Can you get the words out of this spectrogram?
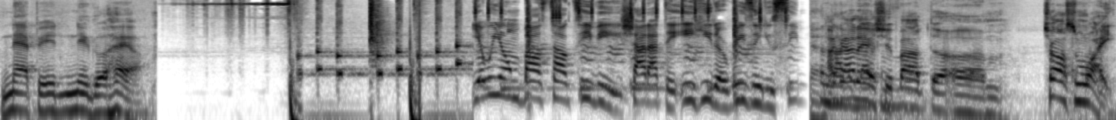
nappy nigga hair. Yeah, we on Boss Talk TV. Shout out to E. He, the reason you see me. I gotta ask you about the um, Charleston White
